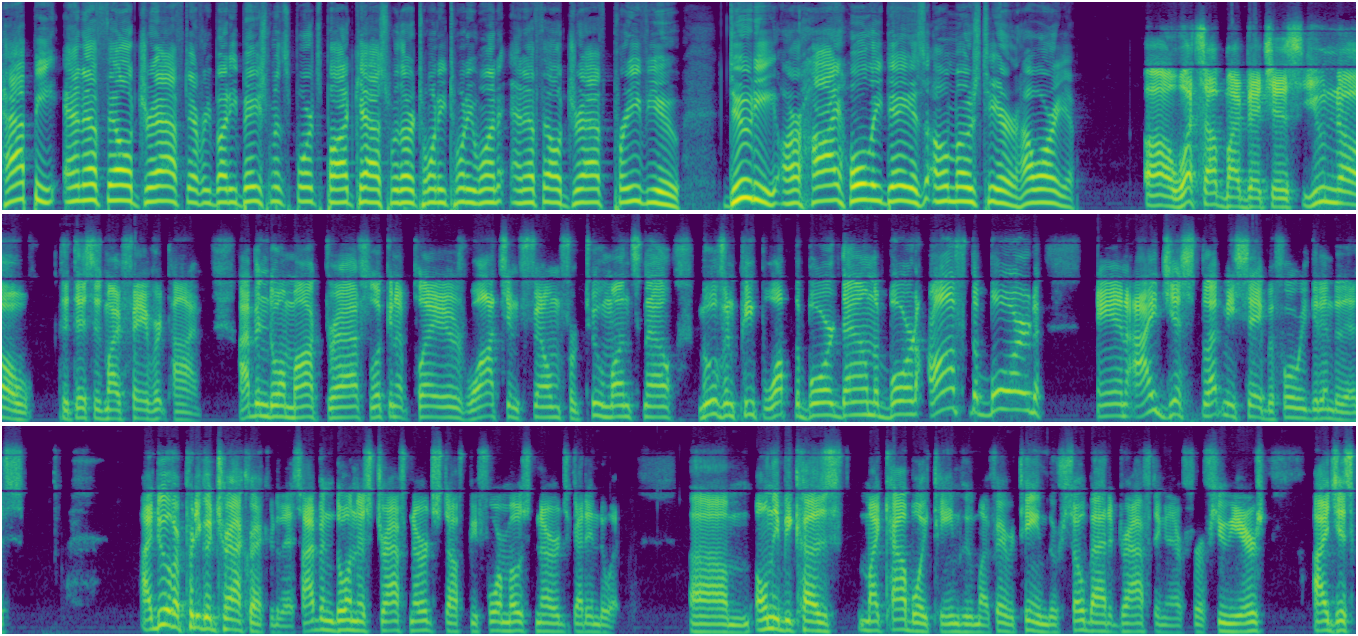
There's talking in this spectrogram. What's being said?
Happy NFL draft, everybody. Basement Sports Podcast with our 2021 NFL draft preview. Duty, our high holy day is almost here. How are you? Oh, what's up, my bitches? You know that this is my favorite time. I've been doing mock drafts, looking at players, watching film for two months now, moving people up the board, down the board, off the board. And I just, let me say before we get into this, I do have a pretty good track record of this. I've been doing this draft nerd stuff before most nerds got into it. Um, only because my cowboy team, who my favorite team, they're so bad at drafting there for a few years. I just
